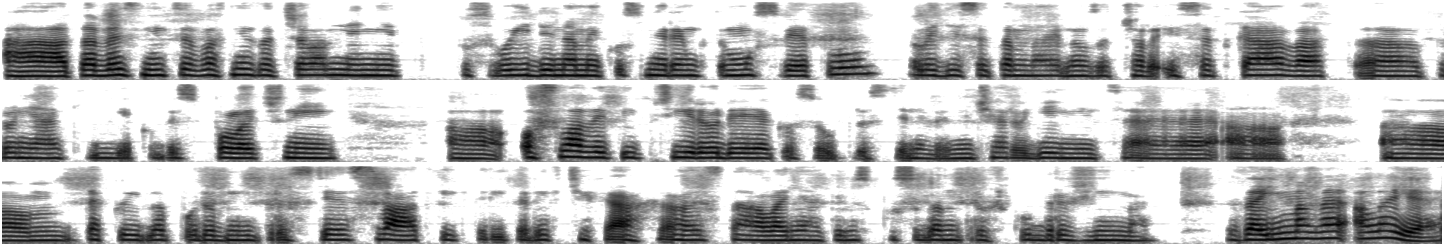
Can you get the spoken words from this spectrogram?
A ta vesnice vlastně začala měnit tu svoji dynamiku směrem k tomu světlu. Lidi se tam najednou začali i setkávat pro nějaký jakoby společný oslavy té přírody, jako jsou prostě, nevím, čarodějnice a um, takovýhle podobný prostě svátky, které tady v Čechách eh, stále nějakým způsobem trošku držíme. Zajímavé ale je,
